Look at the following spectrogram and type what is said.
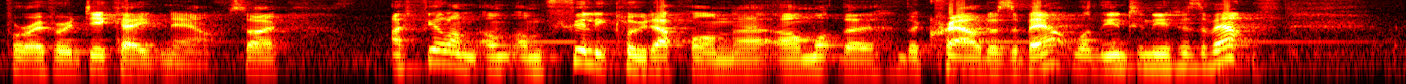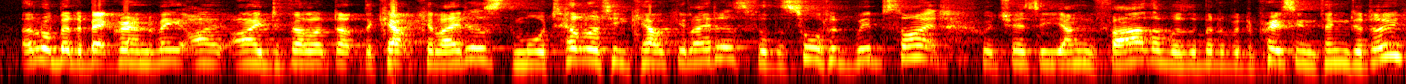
for over a decade now. So I feel I'm, I'm fairly clued up on, uh, on what the, the crowd is about, what the internet is about a little bit of background to me, I, I, developed up the calculators, the mortality calculators for the sorted website, which as a young father was a bit of a depressing thing to do.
